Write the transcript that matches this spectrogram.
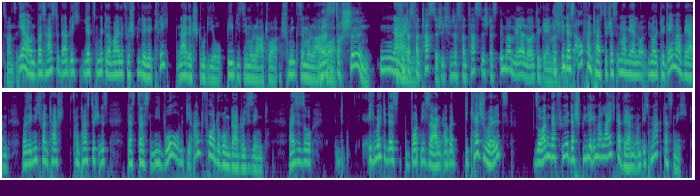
20 ja, Jahren. Ja, und was hast du dadurch jetzt mittlerweile für Spiele gekriegt? Nagelstudio, Babysimulator, Schminksimulator. Aber das ist doch schön. Nein. Ich finde das fantastisch. Ich finde das fantastisch, dass immer mehr Leute Gamer sind. Ich finde das auch fantastisch, dass immer mehr Le Leute Gamer werden. Was ich nicht fantastisch ist, dass das Niveau und die Anforderung dadurch sinkt. Weißt du, so, ich möchte das Wort nicht sagen, aber die Casuals sorgen dafür, dass Spiele immer leichter werden und ich mag das nicht.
